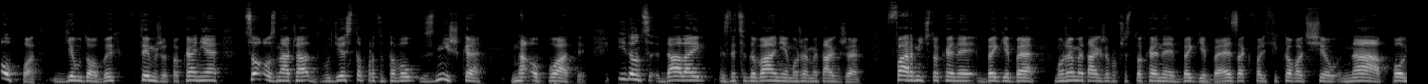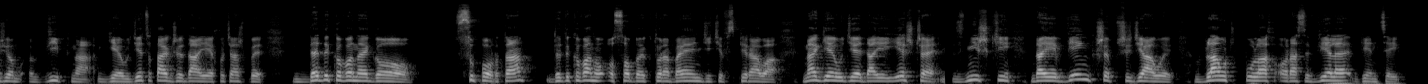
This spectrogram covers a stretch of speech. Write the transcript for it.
opłat giełdowych w tymże tokenie, co oznacza 20% zniżkę na opłaty. Idąc dalej, zdecydowanie możemy także farmić tokeny BGB, możemy także poprzez tokeny BGB zakwalifikować się na poziom VIP na giełdzie, co także daje chociażby dedykowanego supporta, dedykowaną osobę, która będzie Cię wspierała na giełdzie, daje jeszcze zniżki, daje większe przydziały w launch poolach oraz wiele więcej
